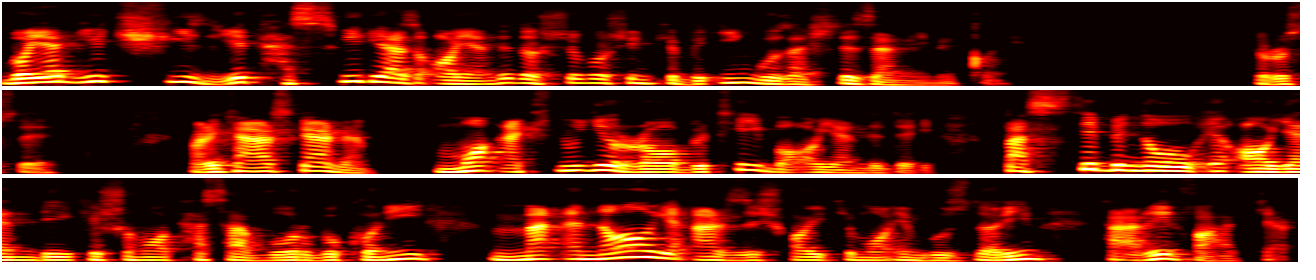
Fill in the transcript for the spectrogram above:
باید یه چیز یه تصویری از آینده داشته باشیم که به این گذشته زمینه کنیم. درسته؟ برای که عرض کردم ما اکنون یه رابطه با آینده داریم. بسته به نوع آینده که شما تصور بکنید معنای ارزش هایی که ما امروز داریم تغییر خواهد کرد.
